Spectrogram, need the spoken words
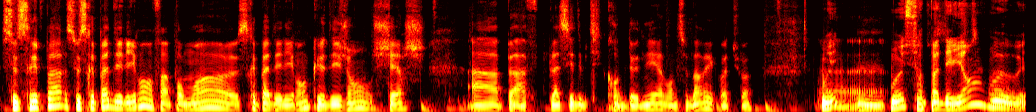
ce serait pas, ce serait pas délirant. Enfin, pour moi, ce serait pas délirant que des gens cherchent à, à placer des petites crottes de nez avant de se barrer, quoi, tu vois. Oui, Euh, oui, ce serait pas délirant. Oui, oui.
